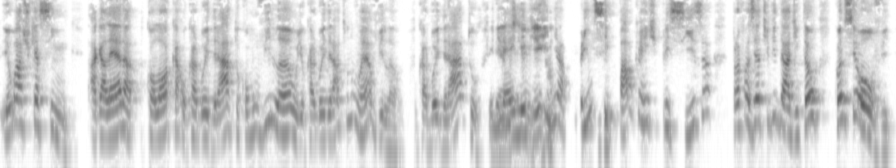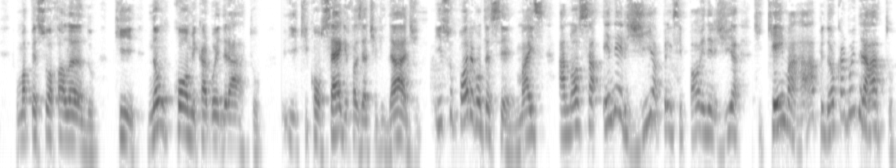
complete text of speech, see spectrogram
eu acho que assim, a galera coloca o carboidrato como um vilão, e o carboidrato não é o vilão. O carboidrato ele é a energia principal que a gente precisa para fazer atividade. Então, quando você ouve uma pessoa falando que não come carboidrato e que consegue fazer atividade, isso pode acontecer, mas a nossa energia principal, a energia que queima rápido, é o carboidrato.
